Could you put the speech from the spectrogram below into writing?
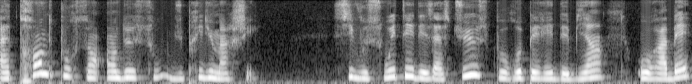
à 30% en dessous du prix du marché. Si vous souhaitez des astuces pour repérer des biens au rabais,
